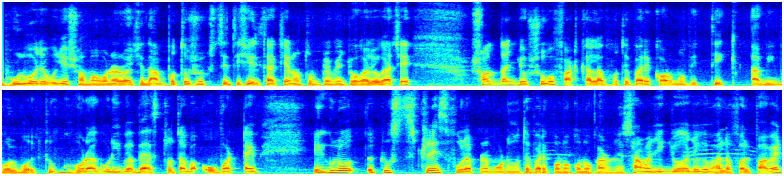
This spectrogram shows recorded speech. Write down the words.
ভুল বোঝাবুঝির সম্ভাবনা রয়েছে। দাম্পত্য সুখ স্থিতিশীল থাকছে, নতুন প্রেমের যোগাযোগ আছে। সন্তান যোগ শুভ, ফাটকা লাভ হতে পারে। কর্মভিত্তিক, আমি বলব, একটু ঘোরাঘুরি বা ব্যস্ততা বা ওভারটাইম এগুলো একটু স্ট্রেসফুল আপনার মনে হতে পারে কোনো কোনো কারণে। সামাজিক যোগাযোগে ভালো ফল পাবেন।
